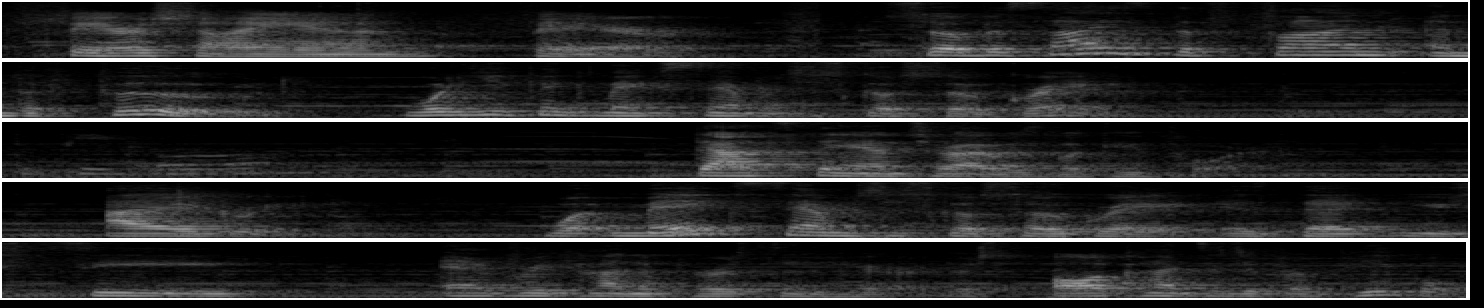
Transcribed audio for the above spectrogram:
Fair, Cheyenne. Fair. So besides the fun and the food, what do you think makes San Francisco so great? The people. That's the answer I was looking for. I agree. What makes San Francisco so great is that you see every kind of person here. There's all kinds of different people,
